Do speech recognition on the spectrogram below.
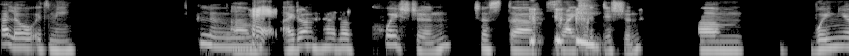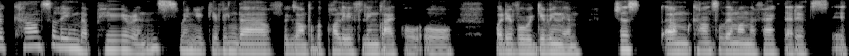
Hello, it's me. Hello. Um, hey. I don't have a question, just a slight addition. Um, when you're counseling the parents, when you're giving the, for example, the polyethylene glycol or whatever we're giving them, just um, counsel them on the fact that it's it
